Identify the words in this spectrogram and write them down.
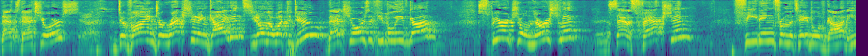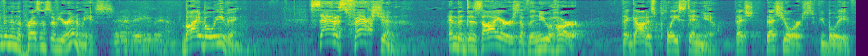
That's that's yours. Divine direction and guidance. You don't know what to do. That's yours if you believe God. Spiritual nourishment, satisfaction, feeding from the table of God, even in the presence of your enemies, Amen. by believing. Satisfaction and the desires of the new heart that God has placed in you. That's, that's yours if you believe.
